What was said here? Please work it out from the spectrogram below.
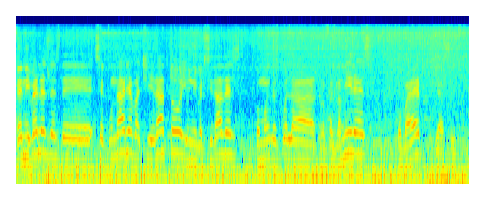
De niveles desde secundaria, bachillerato y universidades, como es la escuela Rafael Ramírez, COBAEP y así.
